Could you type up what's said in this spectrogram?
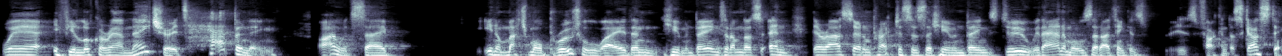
Where if you look around nature, it's happening. I would say in a much more brutal way than human beings. And I'm not, and there are certain practices that human beings do with animals that I think is is fucking disgusting,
